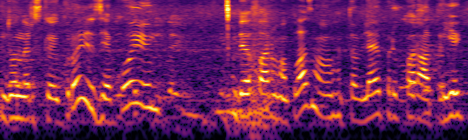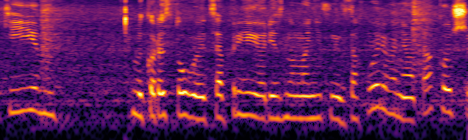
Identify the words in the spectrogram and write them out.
донорської крові, з якої біофарма плазма виготовляє препарати, які використовуються при різноманітних захворюваннях, а також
